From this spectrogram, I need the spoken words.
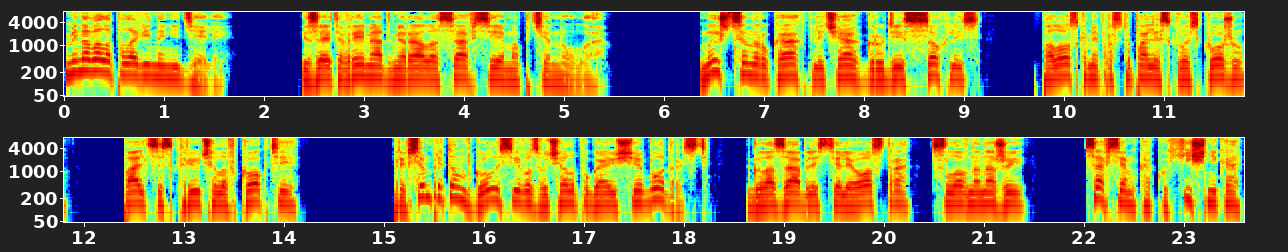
миновала половина недели. И за это время адмирала совсем обтянуло. Мышцы на руках, плечах, груди ссохлись, полосками проступали сквозь кожу, пальцы скрючило в когти. При всем при том в голосе его звучала пугающая бодрость. Глаза блестели остро, словно ножи, совсем как у хищника,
